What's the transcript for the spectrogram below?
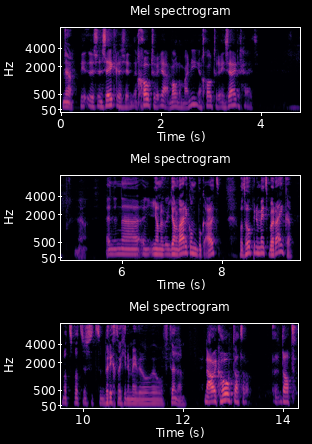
Ja. Dus in zekere zin een grotere ja, monomanie, een grotere eenzijdigheid. ja. En in, in janu- januari komt het boek uit. Wat hoop je ermee te bereiken? Wat, wat is het bericht wat je ermee wil, wil vertellen? Nou, ik hoop dat er, dat,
